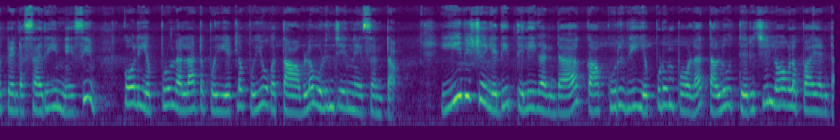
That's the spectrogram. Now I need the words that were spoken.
చెప్పేంట. సరి నేసి కోలి ఎప్పుడు వెలాట పొయ్యేట్లా పోయి ఒక తావులో ఒలుంజేనేసంట ఈ విషయం ఏది తెలియగండ కా కురివి ఎప్పుడూ పోల తలు తెరిచి లోగలపాయంట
